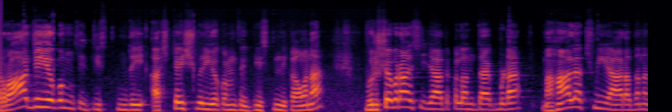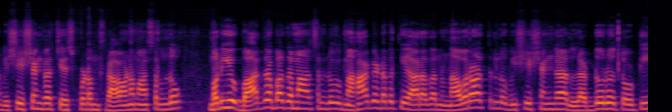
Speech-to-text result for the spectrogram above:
రాజయోగం సిద్ధిస్తుంది అష్టేశ్వరి యోగం సిద్ధిస్తుంది. కావున వృషభ రాశి జాతకులంతా కూడా మహాలక్ష్మి ఆరాధన విశేషంగా చేసుకోవడం శ్రావణ మాసంలో మరియు భాద్రపద మాసంలో మహాగణపతి ఆరాధన నవరాత్రుల్లో విశేషంగా లడ్డూలతోటి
